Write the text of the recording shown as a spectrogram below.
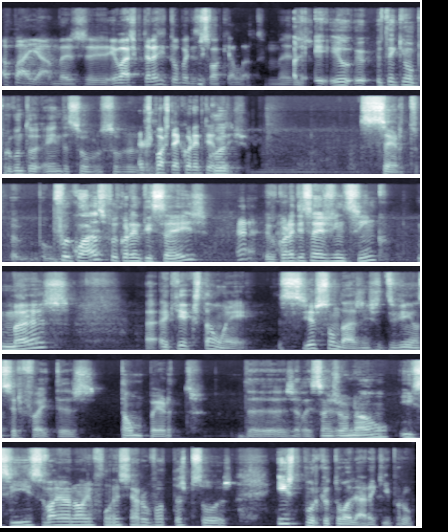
Ah pá, yeah, mas eh, eu acho que trânsito apanhas em qualquer lado. Mas Olha, eu, eu, eu tenho aqui uma pergunta ainda sobre. sobre a resposta é 42. Certo. Foi quase, foi 46. É. 46, 25. Mas aqui a questão é: se as sondagens deviam ser feitas tão perto das eleições ou não, e se isso vai ou não influenciar o voto das pessoas. Isto porque eu estou a olhar aqui para, o-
